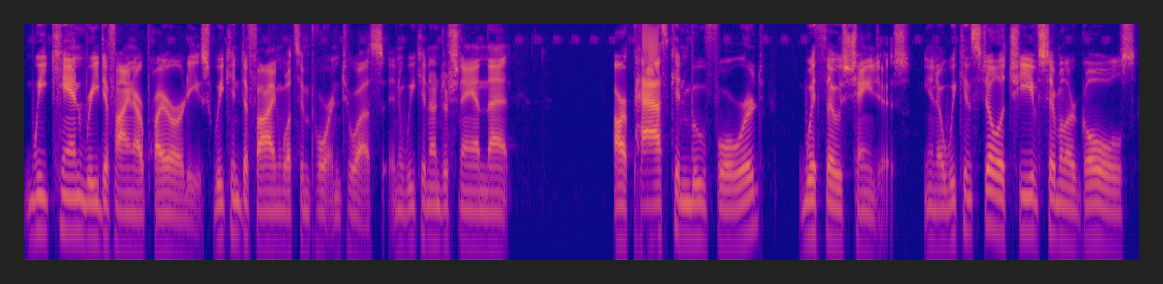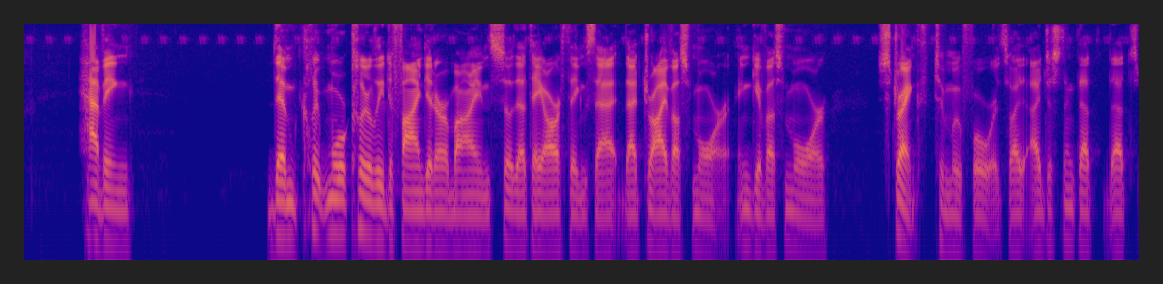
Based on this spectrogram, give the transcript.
we can redefine our priorities. We can define what's important to us and we can understand that our path can move forward with those changes. You know, we can still achieve similar goals having them cl- more clearly defined in our minds so that they are things that that drive us more and give us more strength to move forward. So I, I just think that that's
